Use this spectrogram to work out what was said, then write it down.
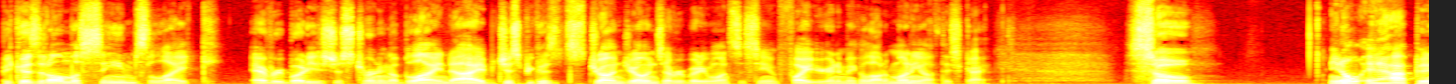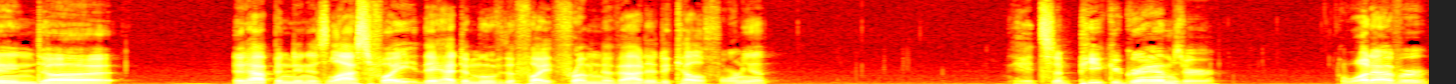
Because it almost seems like everybody's just turning a blind eye just because it's Jon Jones. Everybody wants to see him fight. You're going to make a lot of money off this guy. So, you know, it happened. Uh, it happened in his last fight. They had to move the fight from Nevada to California. He had some picograms or whatever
